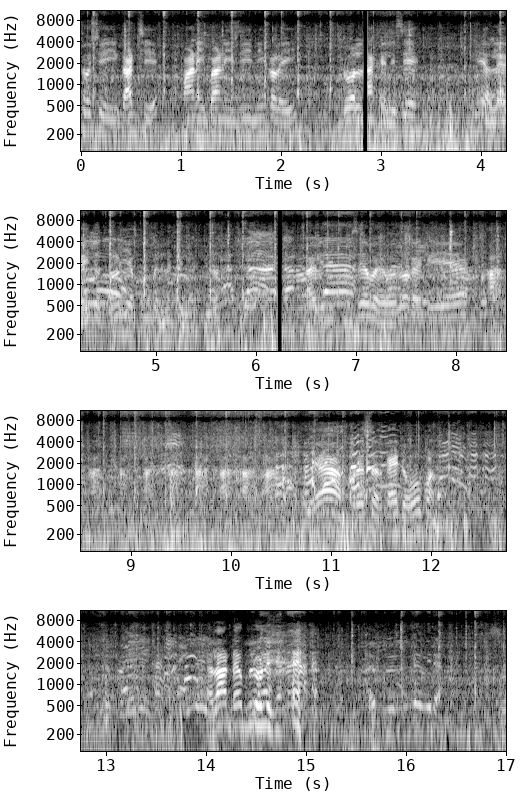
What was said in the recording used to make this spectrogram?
છો છે એ કાઢીએ. પાણી બાણી જે નીકળે એ ડોલ નાખેલી છે. એ લે એ તો તળિયા પંગલ નથી લાગતી. આવી રીતનું છે ભાઈ તો કાંઈક એ પ્રેશર કાઢ્યો હો પણ. એલા ડબલ્યુ લે સો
